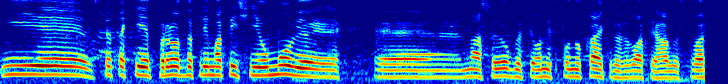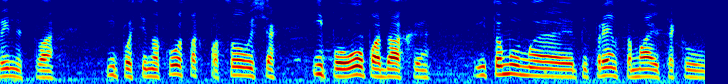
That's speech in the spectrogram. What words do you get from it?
І все-таки природно-кліматичні умови е, нашої області вони спонукають розвивати галузь тваринництва і по сінокосах, пасовищах, і по опадах. І тому підприємства мають таку,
